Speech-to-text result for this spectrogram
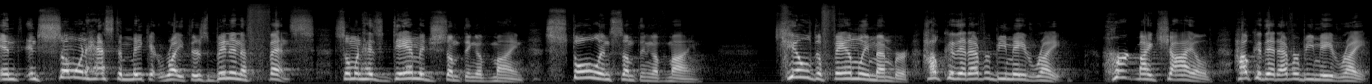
and, and someone has to make it right. There's been an offense. Someone has damaged something of mine, stolen something of mine, killed a family member. How could that ever be made right? Hurt my child. How could that ever be made right?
